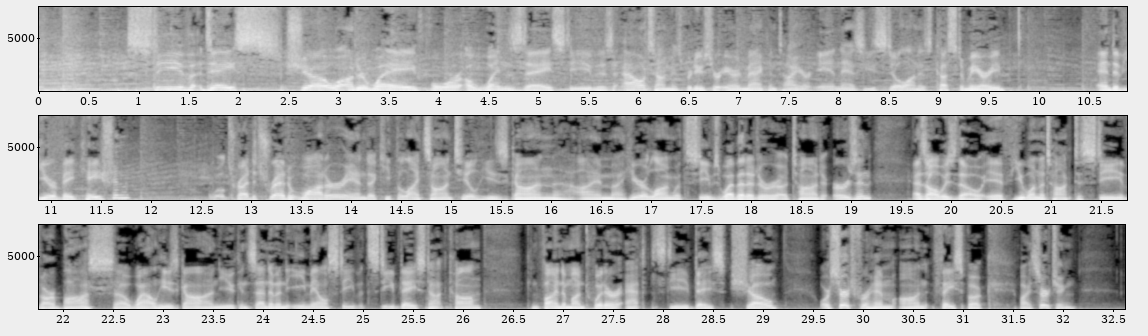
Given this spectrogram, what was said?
Steve Deace show underway for a Wednesday. Steve is out. I'm his producer, Aaron McIntyre, in as he's still on his customary end of year vacation. We'll try to tread water and uh, keep the lights on till he's gone. I'm uh, here along with Steve's web editor, uh, Todd Erzen. As always, though, if you want to talk to Steve, our boss, uh, while he's gone, you can send him an email, steve at stevedeace.com. You can find him on Twitter at Steve Deace Show or search for him on Facebook by searching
